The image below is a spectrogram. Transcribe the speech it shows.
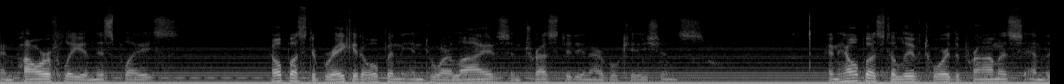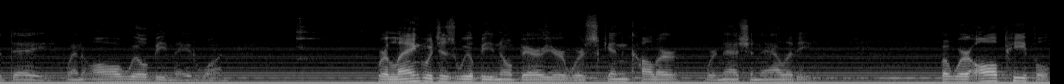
and powerfully in this place. Help us to break it open into our lives and trust it in our vocations and help us to live toward the promise and the day when all will be made one. Where languages will be no barrier, where skin color, where nationality, but where all people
